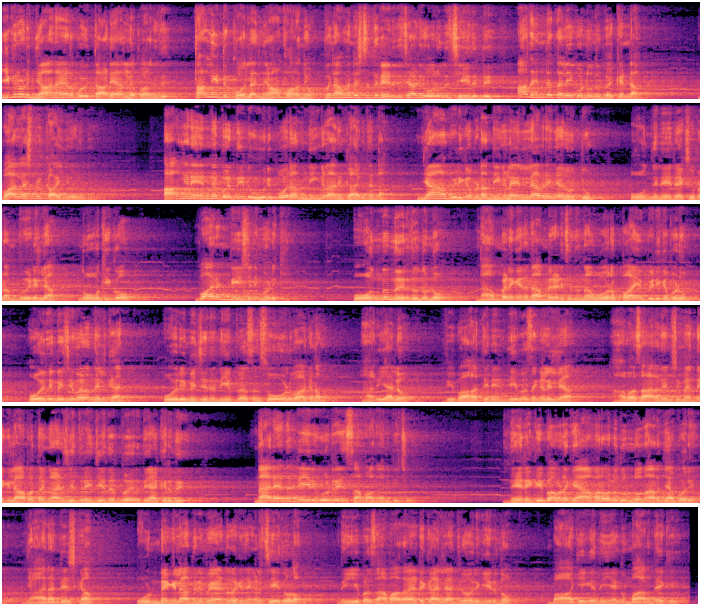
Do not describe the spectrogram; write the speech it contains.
ഇവനോട് ഞാൻ അയാളെ പോയി തടയാനല്ലേ പറഞ്ഞത്? തള്ളിയിട്ട് കൊല്ല ഞാൻ പറഞ്ഞു. അവൻ അവന്റെ ഇഷ്ടത്തിന് എഴുതി ചാടി ഓരോന്ന് ചെയ്തിട്ട് അതെന്റെ തലയിൽ കൊണ്ടുവന്ന് വെക്കണ്ട. വരലക്ഷ്മി കയ്യൊടുന്നു അങ്ങനെ എന്നെ പെടുത്തിയിട്ട് ഊരിപ്പോരാന്ന് നിങ്ങളാരും കരുതണ്ട. ഞാൻ പിടിക്കപ്പെടാൻ നിങ്ങൾ എല്ലാവരെയും ഞാൻ ഒറ്റും. ഒന്നിനെ രക്ഷപ്പെടാൻ വിടില്ല. നോക്കിക്കോ. വരുൺ ഭീഷണി മുഴക്കി. ഒന്നും നിർത്തുന്നുണ്ടോ? നമ്മളിങ്ങനെ തമ്മിലടിച്ച് നിന്നാൽ ഉറപ്പായും പിടിക്കപ്പെടും. ഒരുമിച്ച് വേണം നിൽക്കാൻ. ഒരുമിച്ച് നിന്ന് ഈ പ്രശ്നം സോൾവ് ആക്കണം അറിയാലോ? വിവാഹത്തിന് ദിവസങ്ങളില്ല. അവസാന നിമിഷം എന്തെങ്കിലും അബദ്ധം കാണിച്ച് ഇത്രയും ചെയ്ത് വെറുതെ ആക്കരുത്. നരേന്ദ്രന്റെ ഇരുകൂട്ടരെയും സമാധാനിപ്പിച്ചു. നിനക്കിപ്പോൾ അവിടെ ക്യാമറ വല്ലതും ഉണ്ടോന്ന് അറിഞ്ഞാ പോരെ. ഞാൻ അന്വേഷിക്കാം. ഉണ്ടെങ്കിൽ അതിന് വേണ്ടതൊക്കെ ഞങ്ങൾ ചെയ്തോളാം. നീ ഇപ്പൊ സമാധാനമായിട്ട് കല്യാണത്തിന് ഒരുങ്ങിയിരുന്നോ? ബാക്കിയൊക്കെ നീ അങ്ങ് മറന്നേക്ക്.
